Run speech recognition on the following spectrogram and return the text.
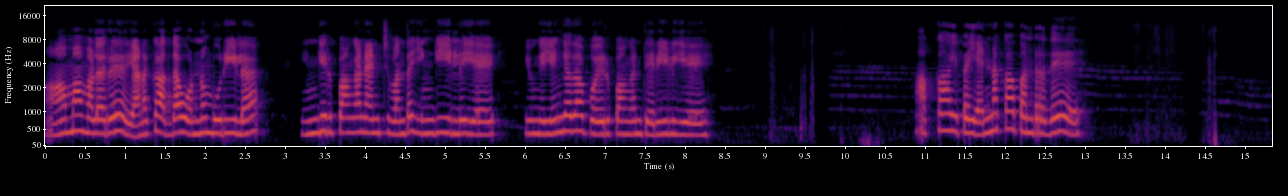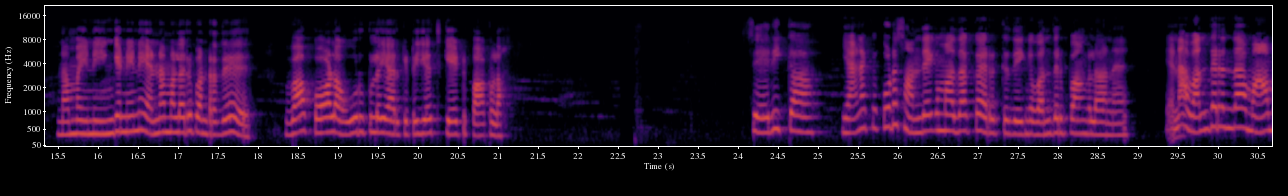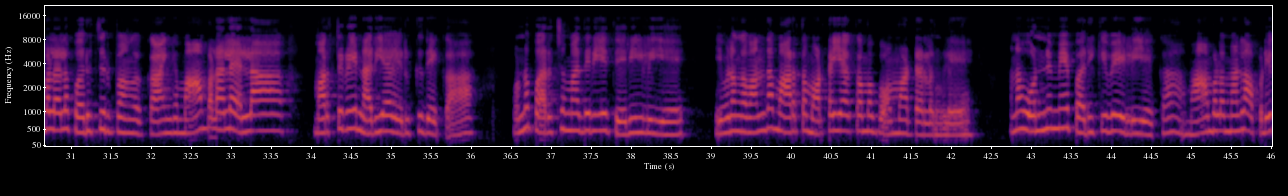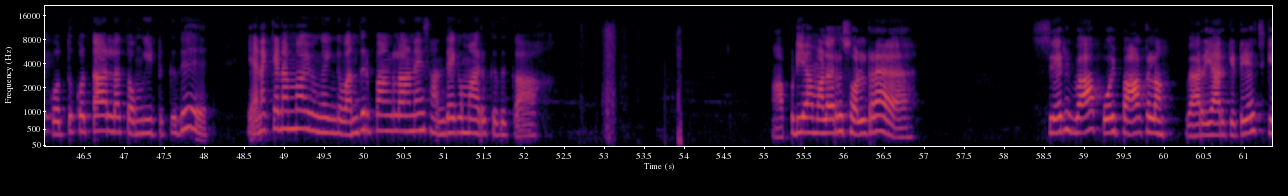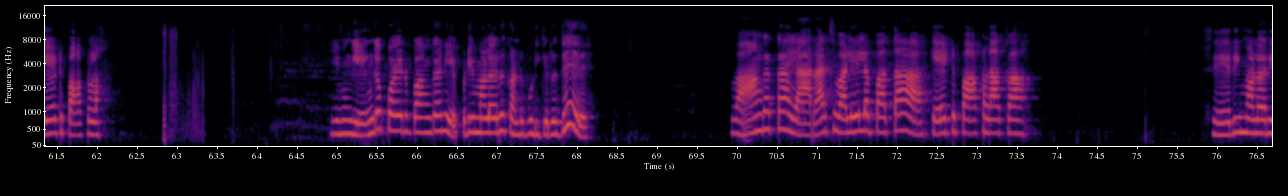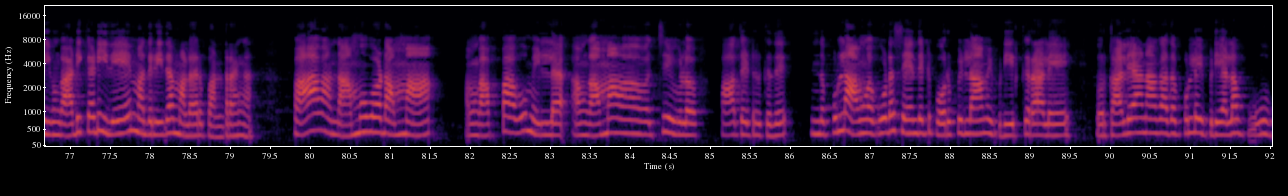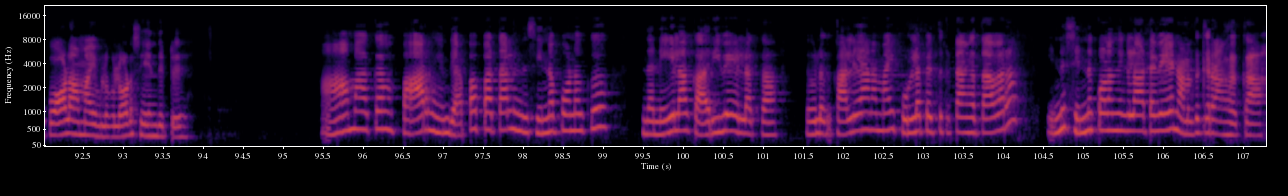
ஆமா மலரு எனக்கு அதான் ஒன்றும் புரியல. இங்க இருப்பாங்கன்னு நினச்சி வந்தா இங்கேயும் இல்லையே. இவங்க எங்க தான் போயிருப்பாங்கன்னு தெரியலையே. அக்கா இப்ப என்னக்கா பண்றது? நம்ம இனி இங்க நின்று என்ன மலரு பண்றது? வா போலாம். ஊருக்குள்ள யார்கிட்டயாச்சும் கேட்டு பார்க்கலாம் சரிக்கா. எனக்கு கூட சந்தேகமா தாக்கா இருக்குது. இங்க வந்திருப்பாங்களான்னு. ஏன்னா வந்திருந்தா மாம்பழம் பறிச்சிருப்பாங்கக்கா. இங்க மாம்பழம் எல்லா மரத்துலயும் நிறைய இருக்குதேக்கா. ஒன்றும் பறிச்ச மாதிரியே தெரியலையே. இவளுங்க வந்த மரத்தை மொட்டையாக்காம போக மாட்டாளுங்களே. ஆனா ஒண்ணுமே பறிக்கவே இல்லையேக்கா மாம்பழம் எல்லாம் அப்படியே கொத்து கொத்தா எல்லாம் தொங்கிட்டு இருக்குது. எனக்கு என்னமா இவங்க இங்க வந்திருப்பாங்களானே சந்தேகமா இருக்குதுக்கா. அப்படியா மலரு சொல்ற? சரி வா போய் பார்க்கலாம். வேற யார்கிட்டயாச்சும் கேட்டு பார்க்கலாம். இவங்க எங்க போயிருப்பாங்கன்னு எப்படி மலரு கண்டுபிடிக்கிறது? வாங்கக்கா யாராச்சும் வழியில பார்த்தா கேட்டு பார்க்கலாக்கா. சரி மலர் இவங்க அடிக்கடி இதே மாதிரி தான் மலர் பண்றாங்க. பாவம் அந்த அம்மாவோட அம்மா அவங்க அப்பாவும் இல்லை. அவங்க அம்மாவை வச்சு இவ்வளோ பார்த்துட்டு இருக்குது. இந்த புள்ள அவங்க கூட சேர்ந்துட்டு பொறுப்பு இல்லாமல் இப்படி இருக்கிறாளே. ஒரு கல்யாணம் ஆகாத புள்ள இப்படியெல்லாம் பூ- போகலாமா இவளுகளோட சேர்ந்துட்டு? ஆமாக்கா பாருங்க இந்த எப்போ பார்த்தாலும் இந்த சின்ன பொண்ணுக்கு இந்த நீலாக்கு அறிவே இல்லக்கா. இவளுக்கு கல்யாணமாய் புள்ள பெற்றுக்கிட்டாங்க தவிர இன்னும் சின்ன குழந்தைங்களாட்டவே நடந்துக்கிறாங்கக்கா.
